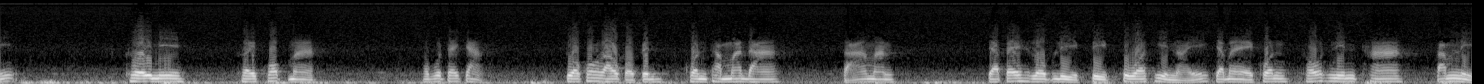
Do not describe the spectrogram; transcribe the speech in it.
นี้ เคยมีเคยพบมา ระพุทธเจ้าตัวของเราก็เป็นคนธรรมดาสามัญจะไปหลบหลีกตีกตัวที่ไหน จะไม่ให้คนเขานินทาตำหนิ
